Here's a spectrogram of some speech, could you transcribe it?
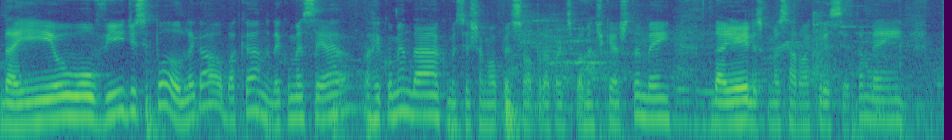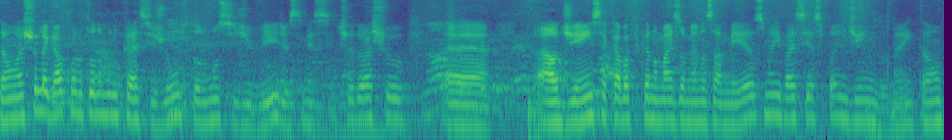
Daí eu ouvi e disse, pô, legal, bacana. Daí comecei a, recomendar, comecei a chamar o pessoal para participar do Anticast também. Daí eles começaram a crescer também. Então acho legal quando todo mundo cresce junto, todo mundo se divide, assim, nesse sentido. Eu acho é, a audiência acaba ficando mais ou menos a mesma e vai se expandindo, né? Então,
